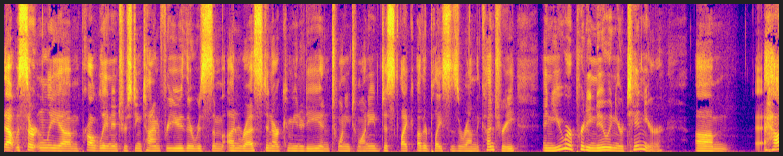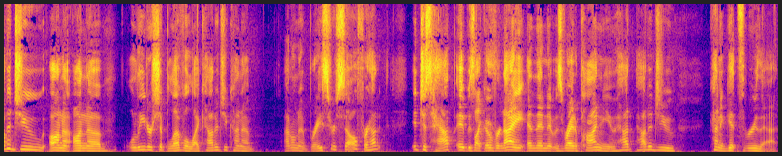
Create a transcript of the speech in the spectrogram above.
that was certainly um, probably an interesting time for you. There was some unrest in our community in 2020, just like other places around the country, and you were pretty new in your tenure. Um, how did you, on a on a leadership level, like how did you kind of, I don't know, brace yourself, or how did it just happened? It was like overnight, and then it was right upon you. How how did you kind of get through that?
